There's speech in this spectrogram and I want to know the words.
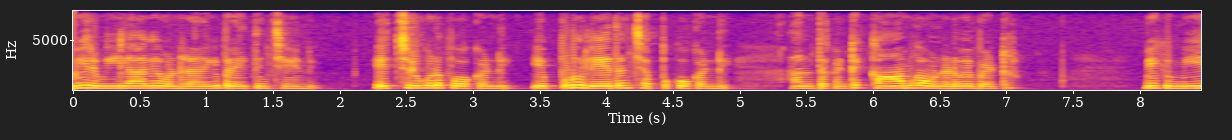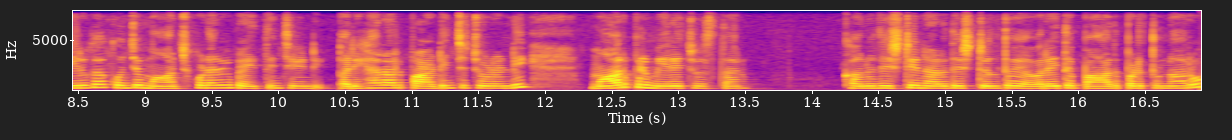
మీరు మీలాగే ఉండడానికి ప్రయత్నించేయండి. హెచ్చులు కూడా పోకండి. ఎప్పుడూ లేదని చెప్పుకోకండి. అంతకంటే కామ్గా ఉండడమే బెటర్. మీకు మీరుగా కొంచెం మార్చుకోవడానికి ప్రయత్నించేయండి పరిహారాలు పాటించి చూడండి. మార్పులు మీరే చూస్తారు. కనుదిష్టి నరదిష్టులతో ఎవరైతే బాధపడుతున్నారో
